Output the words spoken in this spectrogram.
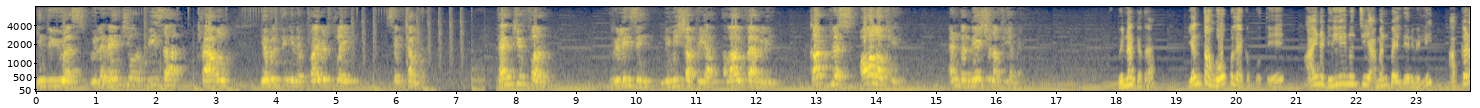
in the US. We'll arrange your visa, travel, everything in a private plane September. Thank you for releasing Nimisha Priya, Talal family. God bless all of you and the nation of Yemen. విన్నారు కదా ఎంత హోప్ లేకపోతే ఆయన ఢిల్లీ నుంచి అమన్ బయలుదేరి వెళ్ళి అక్కడ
